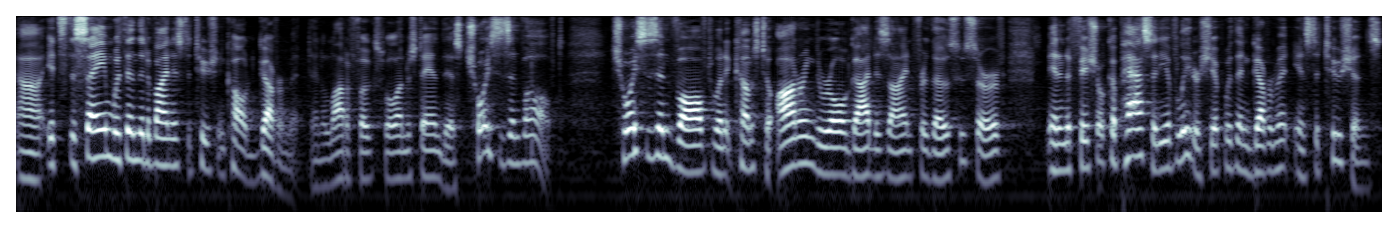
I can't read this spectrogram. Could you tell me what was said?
Uh, it's the same within the divine institution called government, and a lot of folks will understand this. Choice is involved. Choice is involved when it comes to honoring the role God designed for those who serve in an official capacity of leadership within government institutions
